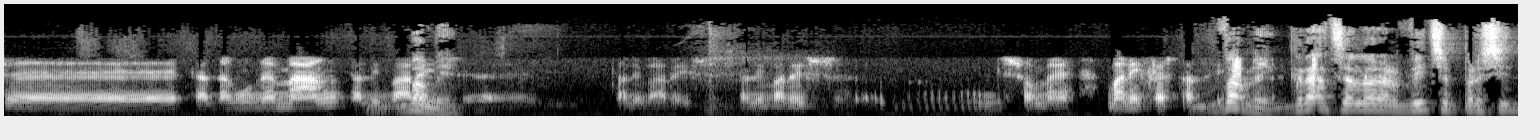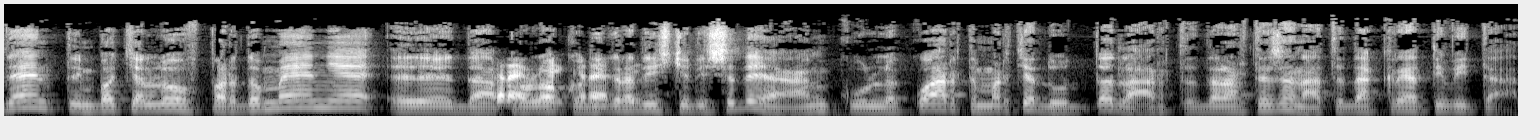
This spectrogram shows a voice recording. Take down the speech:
eh, cada uno è man, tali vari, tali vari insomma, manifestazioni. Va bene, grazie allora al vicepresidente in bocca all'ov Pardomenie eh, da grazie, Proloco grazie. di Gradisci di Sedean col quarto marchiadut dall'arte, dall'artesanato e da creatività.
